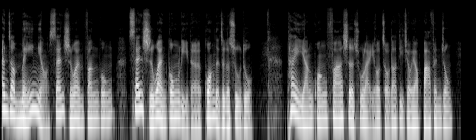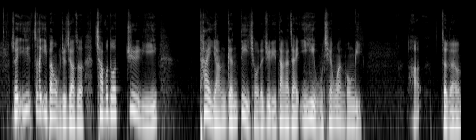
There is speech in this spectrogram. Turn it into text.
按照每秒三十万方公三十万公里的光的这个速度，太阳光发射出来以后走到地球要八分钟，所以一这个一般我们就叫做差不多距离。太阳跟地球的距离大概在一亿五千万公里，好，这个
